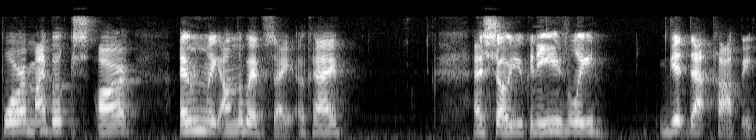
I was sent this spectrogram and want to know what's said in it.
for my books are only on the website, okay? And so you can easily get that copy,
